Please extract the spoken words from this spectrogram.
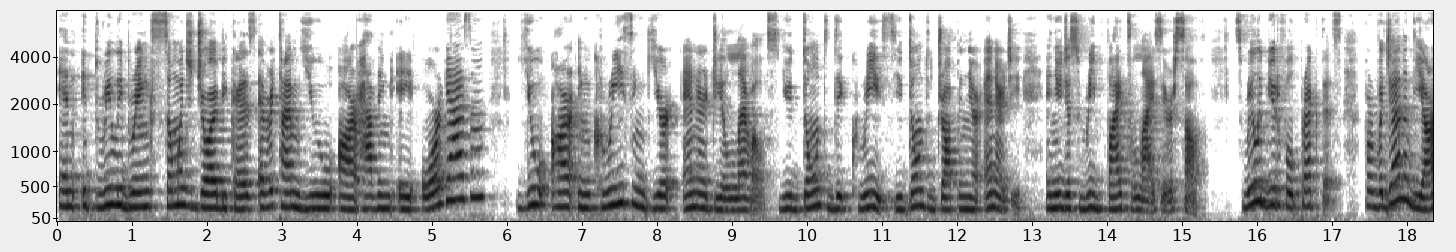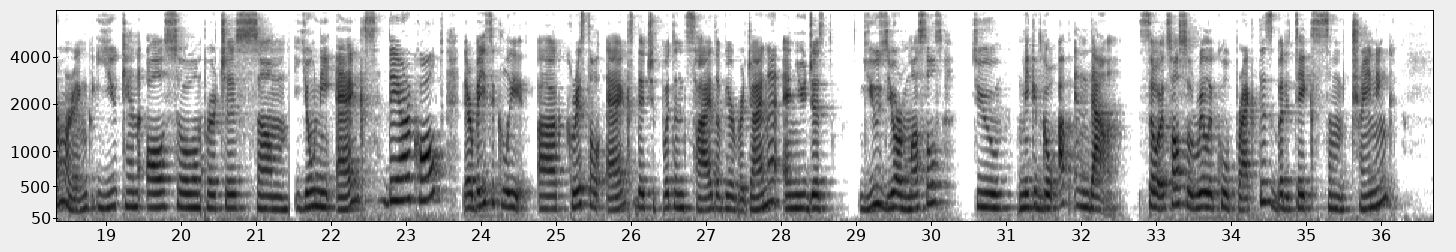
And it really brings so much joy because every time you are having a orgasm you are increasing your energy levels. You don't decrease you don't drop in your energy and you just revitalize yourself it's really beautiful practice. For vagina de-armoring, you can also purchase some yoni eggs, they are called. They're basically uh, crystal eggs that you put inside of your vagina and you just use your muscles to make it go up and down. So it's also really cool practice, but it takes some training.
